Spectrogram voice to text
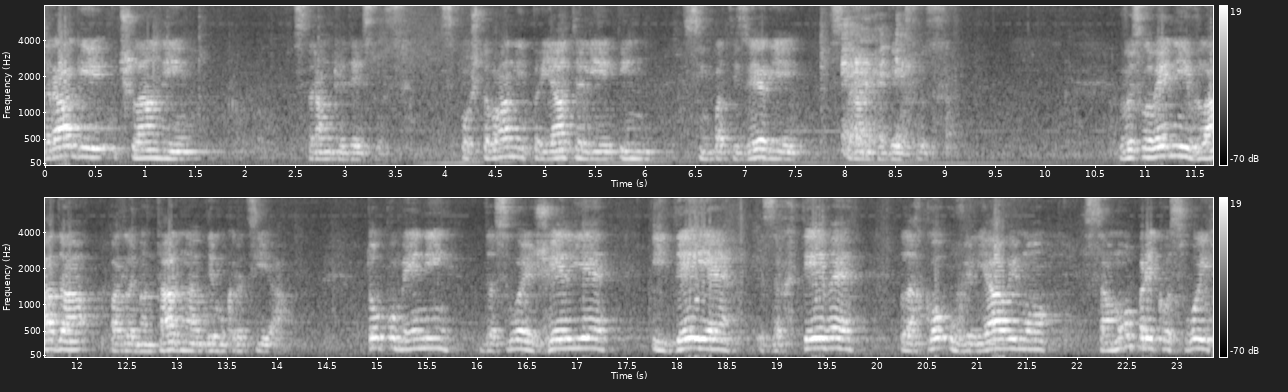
Dragi člani stranke Desus, spoštovani prijatelji in simpatizerji stranke Desus, v Sloveniji vlada parlamentarna demokracija. To pomeni, da svoje želje, ideje, zahteve lahko uveljavimo samo preko svojih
